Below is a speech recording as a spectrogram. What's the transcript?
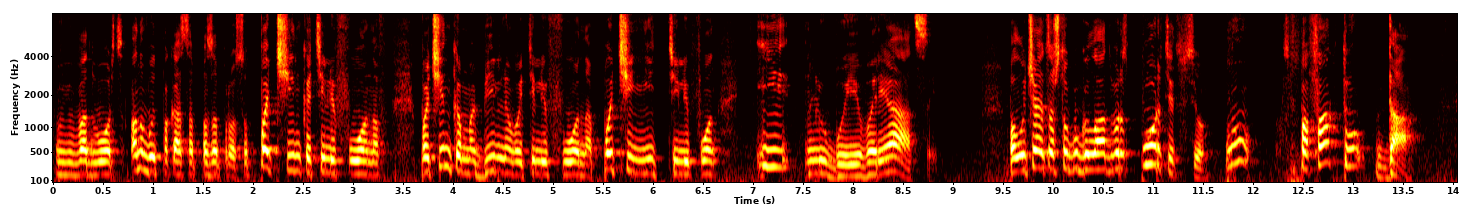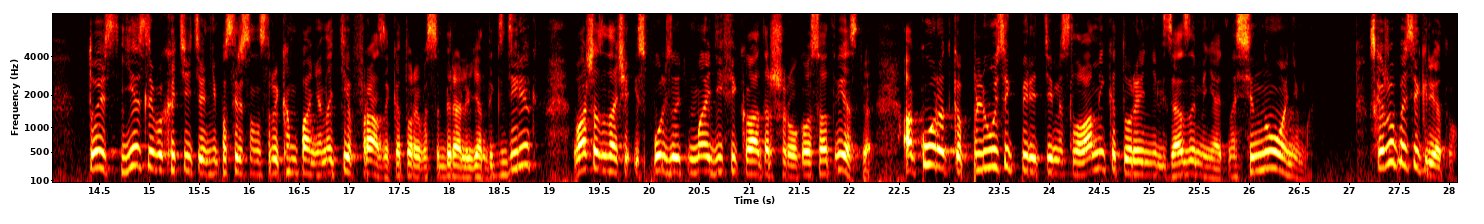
в AdWords, оно будет показываться по запросу. Починка телефонов, починка мобильного телефона, починить телефон и любые вариации. Получается, что Google AdWords портит все? Ну, по факту, да. То есть, если вы хотите непосредственно настроить кампанию на те фразы, которые вы собирали в Яндекс.Директ, ваша задача использовать модификатор широкого соответствия, а коротко плюсик перед теми словами, которые нельзя заменять на синонимы. Скажу по секрету,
